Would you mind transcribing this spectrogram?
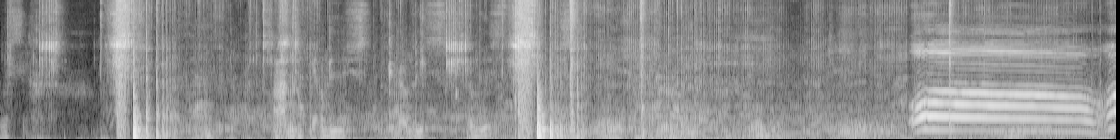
Wasser. Ah, Airbus. Airbus. Airbus. Oh Oh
